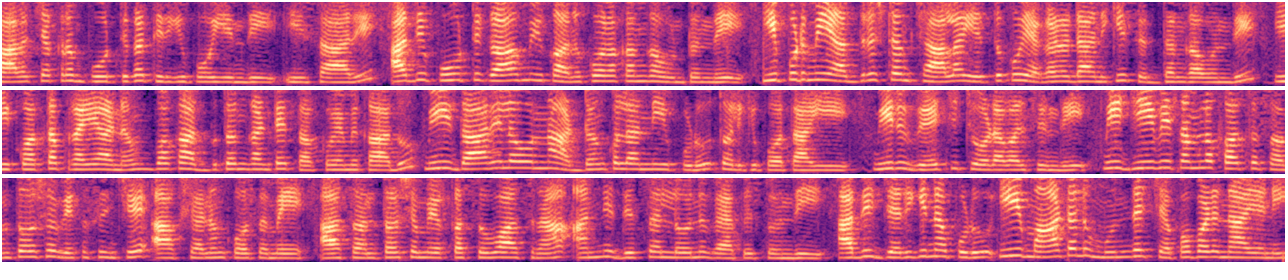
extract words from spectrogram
కాలచక్రం పూర్తిగా తిరిగిపోయింది. ఈసారి అది పూర్తిగా మీకు అనుకూలకంగా ఉంటుంది. ఇప్పుడు మీ అదృష్టం చాలా ఎత్తుకు ఎగడడానికి సిద్ధంగా ఉంది. ఈ కొత్త ప్రయాణం ఒక అద్భుతం కంటే తక్కువేమి కాదు. మీ దారిలో ఉన్న అడ్డంకులన్నీ ఇప్పుడు తొలగిపోతాయి. మీరు వేచి చూడవలసింది మీ జీవితంలో కొత్త సంతోషం వికసించే ఆ క్షణం కోసమే. ఆ సంతోషం యొక్క సువాసన అన్ని దిశల్లోనూ వ్యాపిస్తుంది. అది జరిగినప్పుడు ఈ మాటలు ముందే చెప్పబడినాయని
